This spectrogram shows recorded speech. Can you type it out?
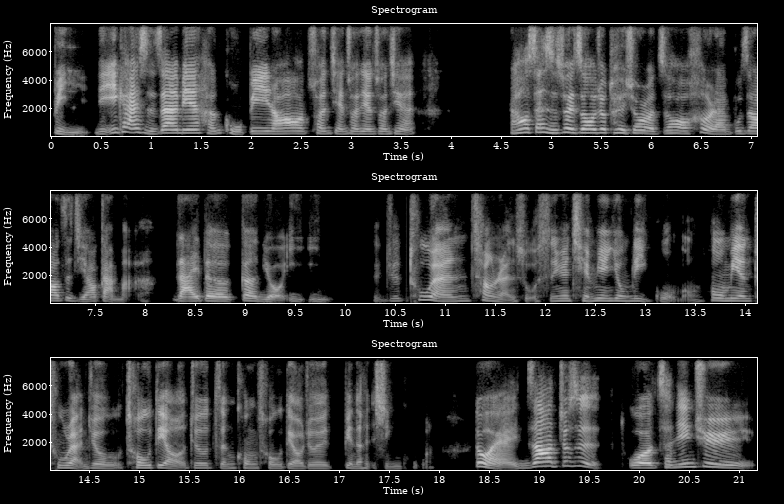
比你一开始在那边很苦逼，然后存钱、存钱、存钱，然后三十岁之后就退休了之后，赫然不知道自己要干嘛，来得更有意义。就突然怅然所思，因为前面用力过猛，后面突然就抽掉，就真空抽掉，就会变得很辛苦啊。对，你知道，就是我曾经去。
